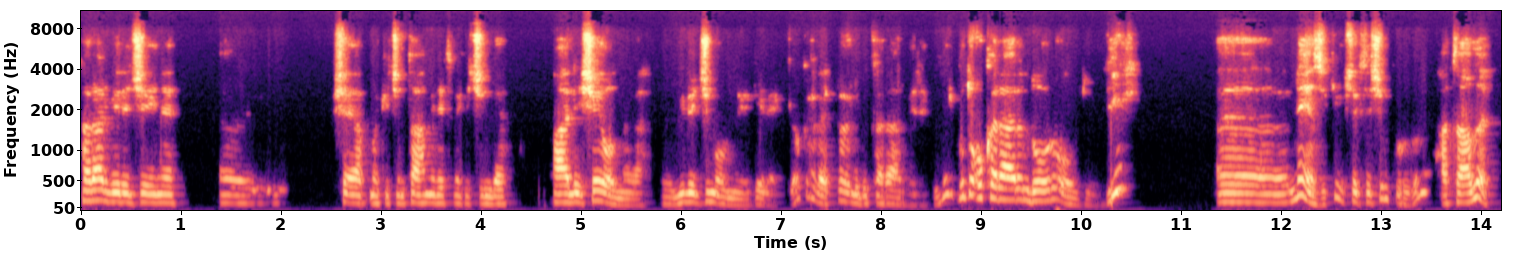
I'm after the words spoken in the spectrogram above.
karar vereceğini e, şey yapmak için, tahmin etmek için de hali şey olmaya, e, müneccim olmaya gerek yok. Evet böyle bir karar verebilir. Bu da o kararın doğru olduğu değil. E, ne yazık ki Yüksek Seçim Kurulu'nun hatalı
